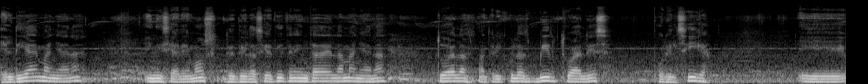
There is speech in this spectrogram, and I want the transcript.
El día de mañana iniciaremos desde las 7 y 30 de la mañana todas las matrículas virtuales por el SIGA. Eh,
